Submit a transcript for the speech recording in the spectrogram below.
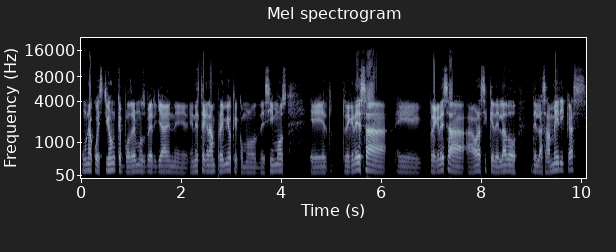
una cuestión que podremos ver ya en, eh, en este Gran Premio que como decimos eh, regresa, regresa ahora sí que del lado de las Américas,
